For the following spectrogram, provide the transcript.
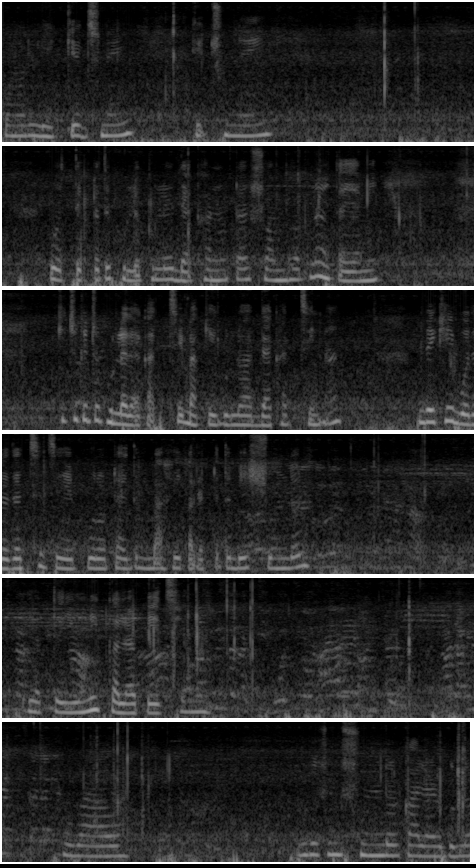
কোনো লিকেজ নেই, কিছু নেই। প্রত্যেকটাতে খুলে খুলে দেখানোটা সম্ভব নয়, তাই আমি কিছু কিছু খুলে দেখাচ্ছি, বাকিগুলো আর দেখাচ্ছি না। দেখেই বোঝা যাচ্ছে যে পুরোটা একদম বাহি কালারটা তো বেশ সুন্দর। একটা ইউনিক কালার পেয়েছি আমি। ওয়াও ভীষণ সুন্দর কালারগুলো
